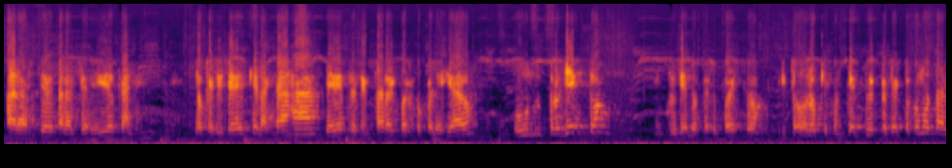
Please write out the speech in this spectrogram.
para, este, para el servicio CANE. Lo que sucede es que la caja debe presentar al cuerpo colegiado un proyecto, incluyendo presupuesto y todo lo que contemple el proyecto como tal,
